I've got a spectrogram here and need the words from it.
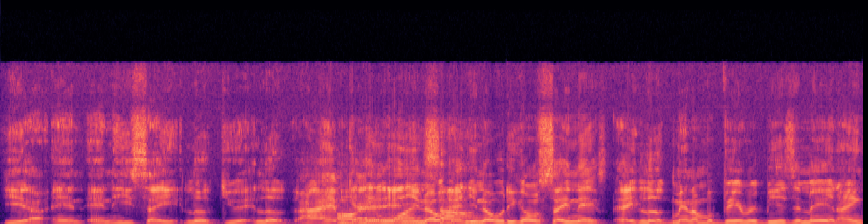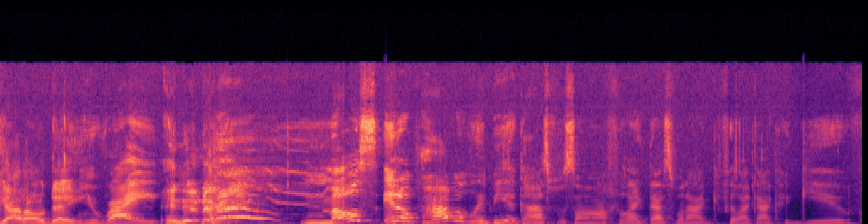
Yeah, and and he say, look, you look, I haven't got, Only and you one know, and you know what he gonna say next? Hey, look, man, I'm a very busy man. I ain't got all day. You're right. and Most it'll probably be a gospel song. I feel like that's what I feel like I could give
